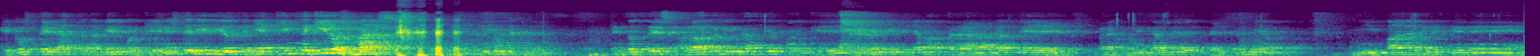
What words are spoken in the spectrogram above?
que coste el acta también, porque en este vídeo tenía 15 kilos más. Entonces, hablaba con Ignacio porque tenía que me llama para darme, para comunicarme el, el premio. Mi padre, que tiene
